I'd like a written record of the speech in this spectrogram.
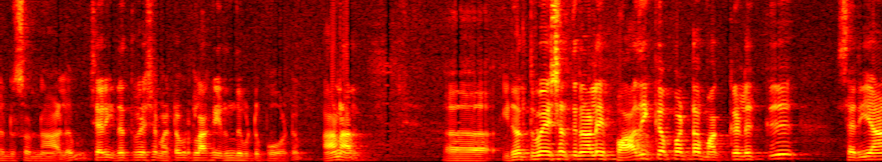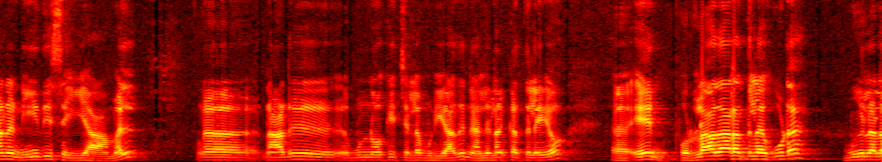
என்று சொன்னாலும் சரி இனத்துவேஷமற்றவர்களாக இருந்துவிட்டு போகட்டும். ஆனால் இனத்துவேஷத்தினாலே பாதிக்கப்பட்ட மக்களுக்கு சரியான நீதி செய்யாமல் நாடு முன்னோக்கி செல்ல முடியாது. நல்லிணக்கத்திலேயோ ஏன் பொருளாதாரத்தில் கூட மீளல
